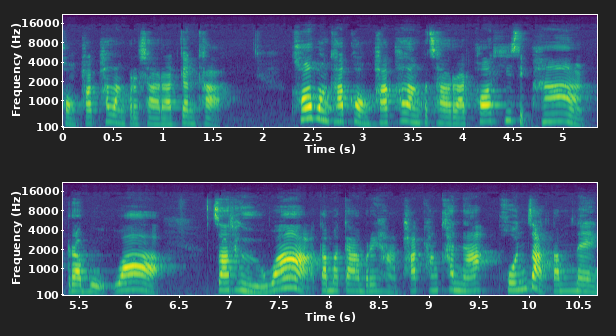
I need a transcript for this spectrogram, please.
ของพักพลังประชารัฐกันค่ะ ข้อบังคับของพรรคพลังประชารัฐข้อที่ 15 ระบุว่า จะถือว่ากรรมการบริหารพรรคทั้งคณะพ้นจากตำแหน่ง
